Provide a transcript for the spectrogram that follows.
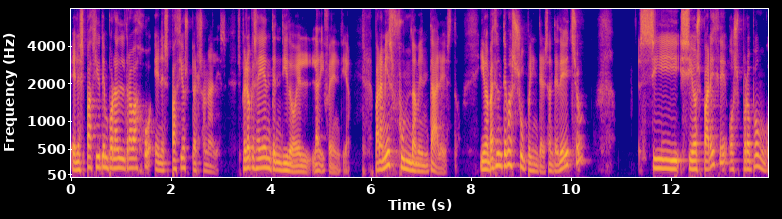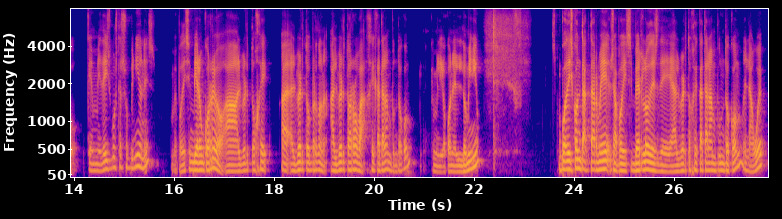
el espacio temporal del trabajo en espacios personales. Espero que se haya entendido la diferencia. Para mí es fundamental esto. Y me parece un tema súper interesante. De hecho, si, si, os parece, os propongo que me deis vuestras opiniones. Me podéis enviar un correo a alberto g, alberto, perdona, alberto que me lío con el dominio. Podéis contactarme, o sea, podéis verlo desde albertogcatalan.com en la web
